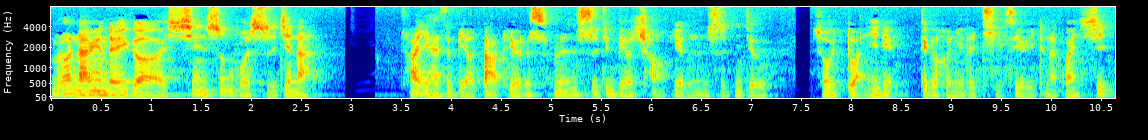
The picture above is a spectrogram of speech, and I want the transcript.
我们说男人的一个性生活时间呐，差异还是比较大的，有的人时间比较长，有的人时间就稍微短一点，这个和你的体质有一定的关系。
